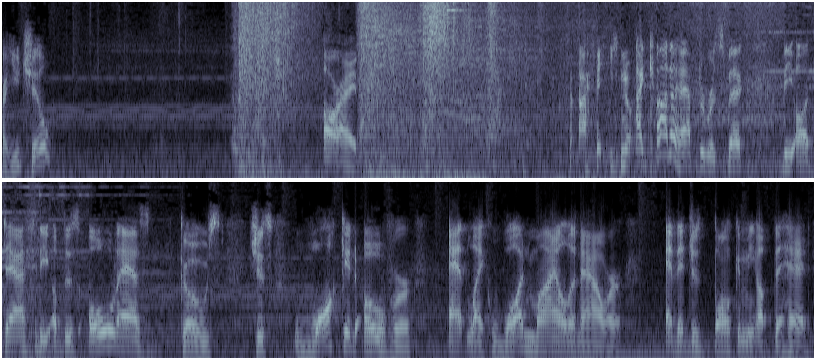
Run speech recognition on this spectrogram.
Are you chill? Alright. I, you know, I kinda have to respect the audacity of this old-ass ghost just walking over at, like, one mile an hour, and then just bonking me up the head.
